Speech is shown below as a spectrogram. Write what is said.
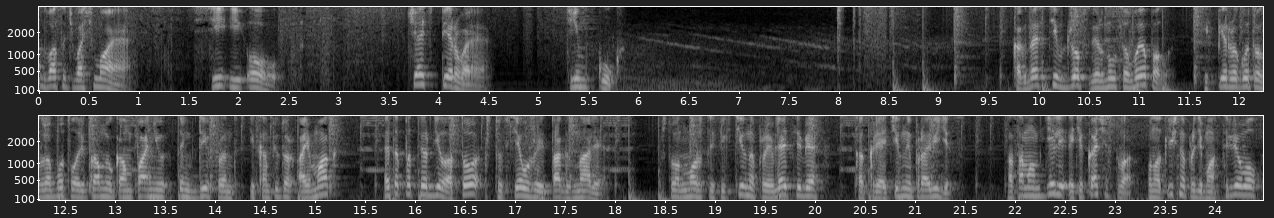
28. CEO. Часть 1. Тим Кук. Когда Стив Джобс вернулся в Apple и в первый год разработал рекламную кампанию Think Different и компьютер iMac, это подтвердило то, что все уже и так знали, что он может эффективно проявлять себя как креативный провидец. На самом деле эти качества он отлично продемонстрировал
